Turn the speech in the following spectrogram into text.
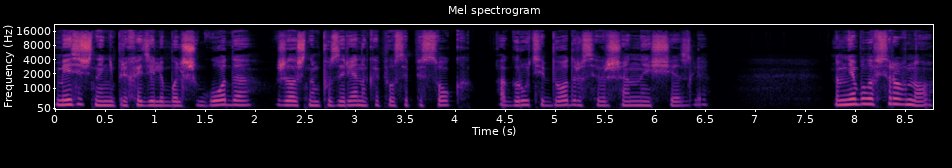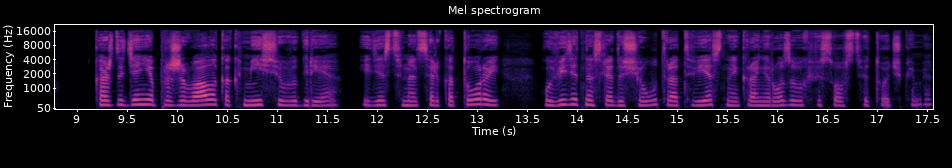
Месячные не приходили больше года, в желчном пузыре накопился песок, а грудь и бедра совершенно исчезли. Но мне было все равно. Каждый день я проживала как миссию в игре, единственная цель которой — увидеть на следующее утро отвес на экране розовых весов с цветочками.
